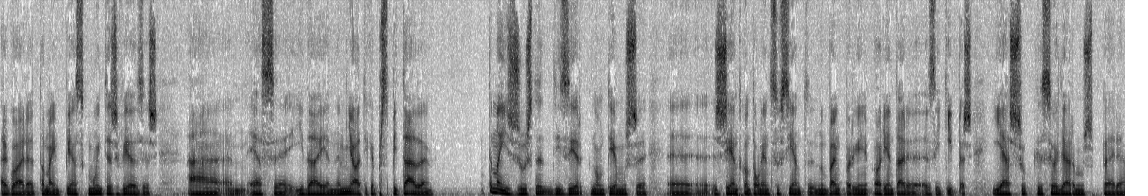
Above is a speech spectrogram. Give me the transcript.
Agora, também penso que muitas vezes há essa ideia, na minha ótica, precipitada também injusta dizer que não temos uh, gente com talento suficiente no banco para orientar as equipas. E acho que se olharmos para,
